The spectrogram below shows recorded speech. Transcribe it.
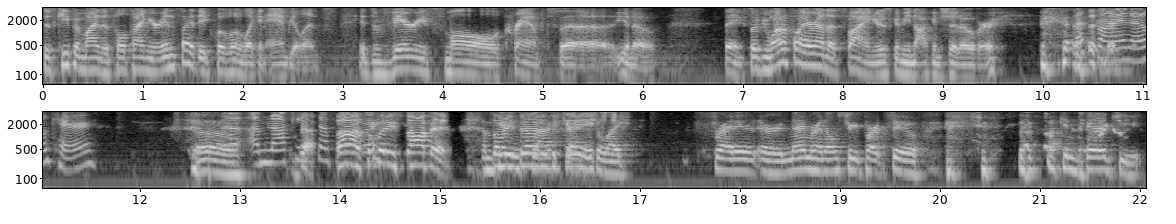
just keep in mind this whole time you're inside the equivalent of like an ambulance. It's a very small, cramped, uh, you know, thing. So if you want to fly around, that's fine. You're just gonna be knocking shit over. That's fine. I don't care. Oh, I, I'm knocking stuff ah, over. somebody stop it! I'm somebody throw it in the flashbacks cage. to like Friday or Nightmare on Elm Street Part Two. the fucking parakeet.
